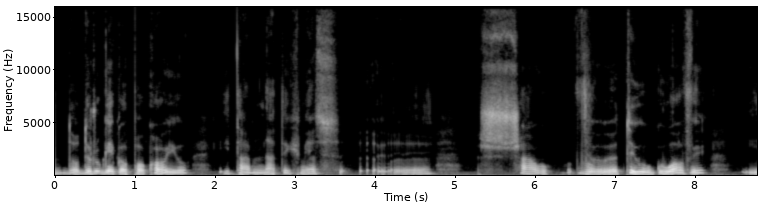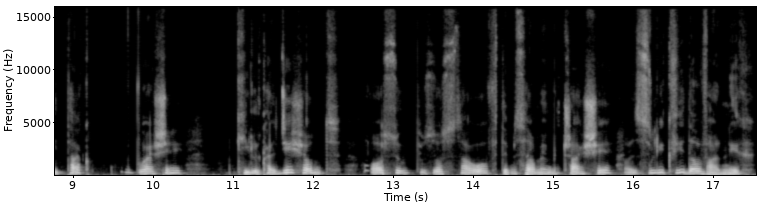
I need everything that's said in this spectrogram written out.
do drugiego pokoju i tam natychmiast e, strzał w tył głowy i tak właśnie kilkadziesiąt osób zostało w tym samym czasie zlikwidowanych.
